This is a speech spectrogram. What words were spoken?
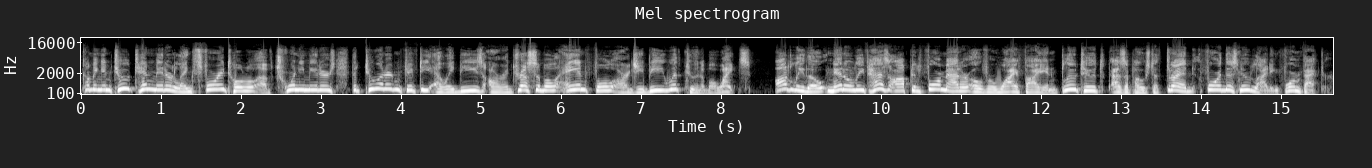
Coming in two 10 meter lengths for a total of 20 meters, the 250 LEDs are addressable and full RGB with tunable whites. Oddly though, Nanoleaf has opted for Matter over Wi-Fi and Bluetooth as opposed to Thread for this new lighting form factor.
